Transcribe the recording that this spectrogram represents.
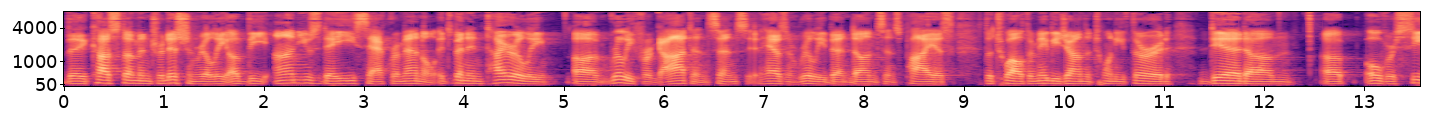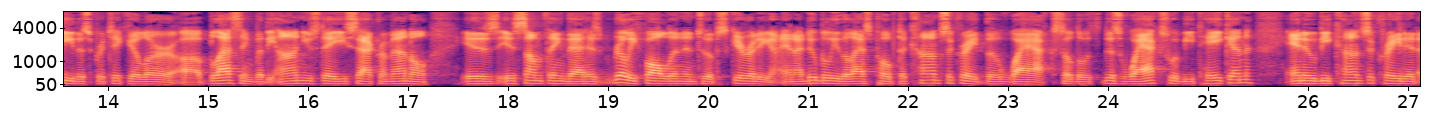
the custom and tradition, really, of the Agnus Dei Sacramental. It's been entirely, uh, really forgotten since it hasn't really been done since Pius the Twelfth or maybe John the Twenty Third did um, uh, oversee this particular uh, blessing. But the Agnus Dei Sacramental is is something that has really fallen into obscurity. And I do believe the last pope to consecrate the wax. So the, this wax would be taken and it would be consecrated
